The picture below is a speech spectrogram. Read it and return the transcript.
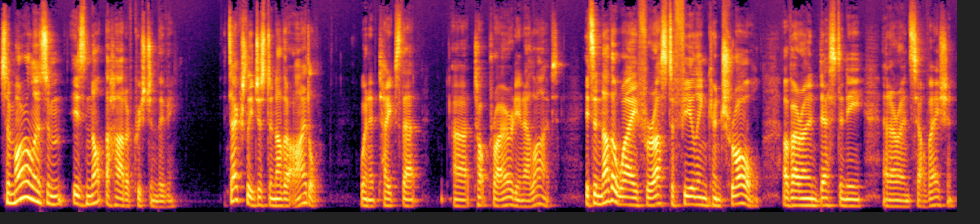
So, moralism is not the heart of Christian living. It's actually just another idol when it takes that uh, top priority in our lives. It's another way for us to feel in control of our own destiny and our own salvation.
